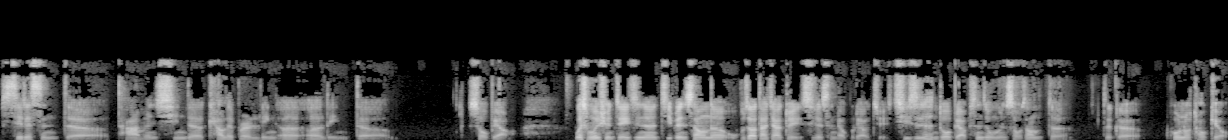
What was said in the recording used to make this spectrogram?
，Citizen 的他们新的 Caliber 零二二零的手表。为什么会选这一只呢？基本上呢，我不知道大家对 Citizen 了不了解。其实很多表，甚至我们手上的这个 Chrono Tokyo。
